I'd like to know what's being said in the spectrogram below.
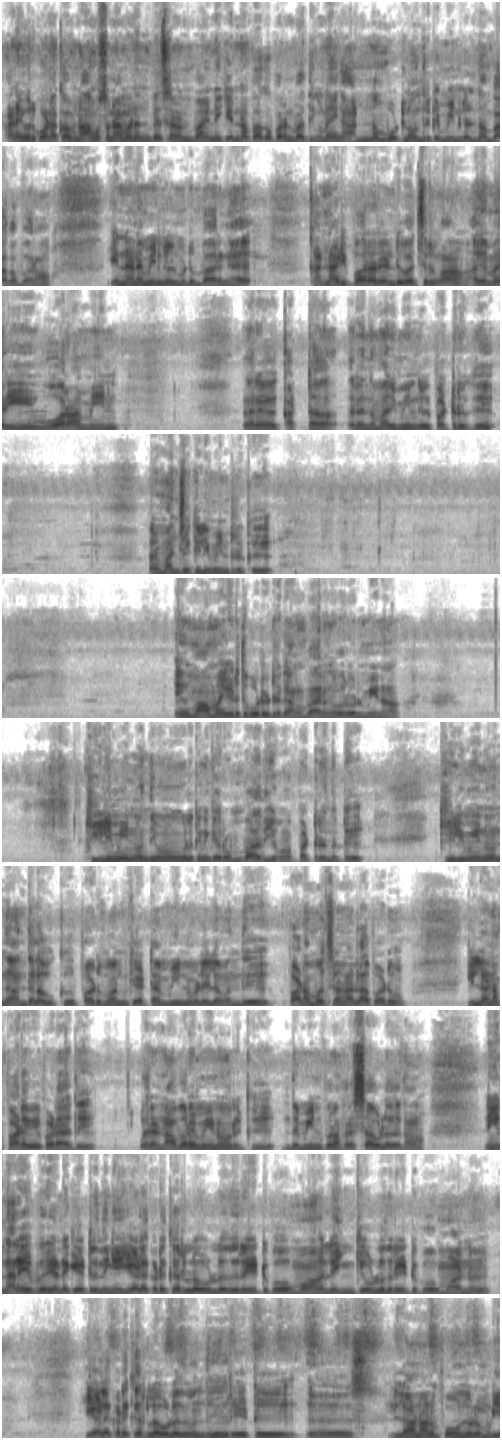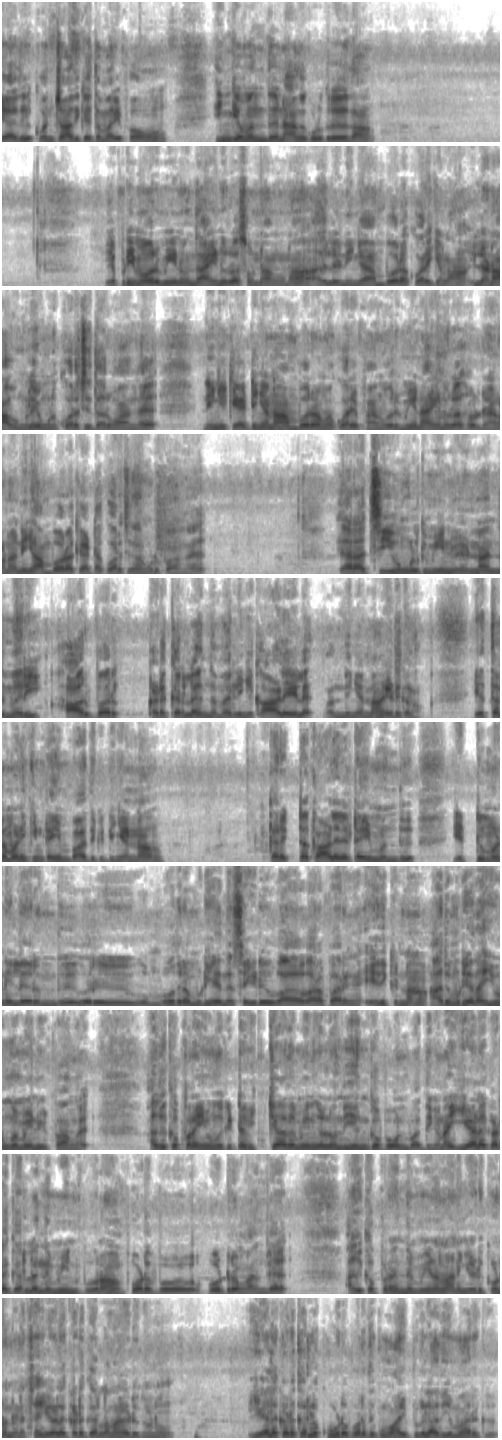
அனைவருக்கும் வணக்கம். நாங்கள் சுனாமினன் பேசுகிறேன் நண்பா இன்றைக்கி என்ன பார்க்க போகிறோன்னு பார்த்தீங்கன்னா எங்கள் அண்ணன் போட்டில் வந்திருக்க மீன்கள் தான் பார்க்க போகிறோம் என்னென்ன மீன்கள் மட்டும் பாருங்கள் கண்ணாடி பாறை ரெண்டு வச்சுருக்கோம் அதே மாதிரி ஓரா மீன் வேறு கட்டா வேறு இந்த மாதிரி மீன்கள் பட்டிருக்கு வேறு மஞ்சக்கிளி மீன் இருக்குது எங்கள் மாமா எடுத்து போட்டுட்ருக்காங்க பாருங்கள் ஒரு ஒரு மீனாக கிளி மீன் வந்து இவங்களுக்கு இன்றைக்கி ரொம்ப அதிகமாக பட்டிருந்துட்டு கிளி மீன் வந்து அந்தளவுக்கு படுமான்னு கேட்டால் மீன் விலையில் வந்து படம் வச்சுனா நல்லா படும். இல்லைன்னா படவே படாது. வேறு நவர மீனும் இருக்குது இந்த மீன் பூரா ஃப்ரெஷ்ஷாக உள்ளது தான் நீங்கள் நிறைய பேர் என்கிட்ட கேட்டிருந்தீங்க ஏலக்கடக்கரில் உள்ளது ரேட்டு போகுமா? இல்லை இங்கே உள்ளது ரேட்டு போகுமான்னு. ஏழை உள்ளது வந்து ரேட்டு இல்லைனாலும் போகணும்னு சொல்ல முடியாது. கொஞ்சம் அதுக்கேற்ற மாதிரி போகும். இங்கே வந்து நாங்கள் கொடுக்குறது தான் எப்படியுமே ஒரு மீன் வந்து ஐநூறுரூவா சொன்னாங்கன்னா அதில் நீங்கள் ஐம்பது ரூபா குறைக்கலாம். இல்லைனா அவங்களே உங்களுக்கு குறைச்சி தருவாங்க. நீங்கள் கேட்டிங்கன்னா ஐம்பது ரூபா அவங்க குறைப்பாங்க. ஒரு மீன் ஐநூறுரூவா சொல்கிறாங்கன்னா நீங்கள் ஐம்பது ரூபா கேட்டால் குறைச்சி தான் கொடுப்பாங்க. யாராச்சும் உங்களுக்கு மீன் வேணும்னா இந்த மாதிரி ஹார்பர் கடற்கரில் இந்த மாதிரி நீங்கள் காலையில் வந்தீங்கன்னா எடுக்கலாம். எத்தனை மணிக்குன்னு டைம் பார்த்துக்கிட்டிங்கன்னா கரெக்டாக காலையில் டைம் வந்து எட்டு மணிலேருந்து ஒரு ஒம்போதரை முடிய இந்த சைடு வ வர பாருங்கள் எதுக்குன்னா அது முடியாக தான் இவங்க மீன் விற்பாங்க அதுக்கப்புறம் இவங்கக்கிட்ட விற்காத மீன்கள் வந்து எங்கே போகும்னு பார்த்தீங்கன்னா ஏழை கடற்கரில் இந்த மீன் பூரா போட போ போட்டுருவாங்க அங்கே. அதுக்கப்புறம் இந்த மீனெல்லாம் நீங்கள் எடுக்கணும்னு நினச்சா ஏழை கடற்கரில் தான் எடுக்கணும். ஏழை கடற்கரில் கூட போகிறதுக்கும் வாய்ப்புகள் அதிகமாக இருக்குது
